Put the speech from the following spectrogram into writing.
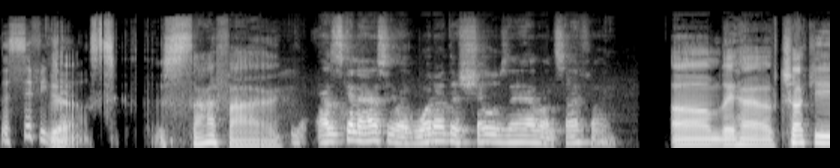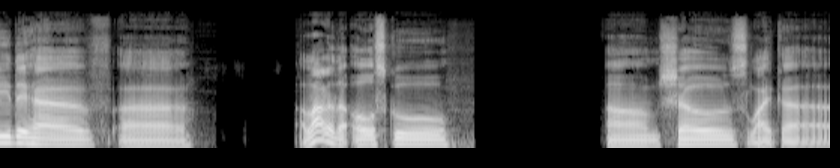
The Syfy Yeah, channel. Sci-Fi. I was gonna ask you like what other shows they have on Sci-Fi. Um, they have Chucky. They have uh, a lot of the old school um shows like uh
